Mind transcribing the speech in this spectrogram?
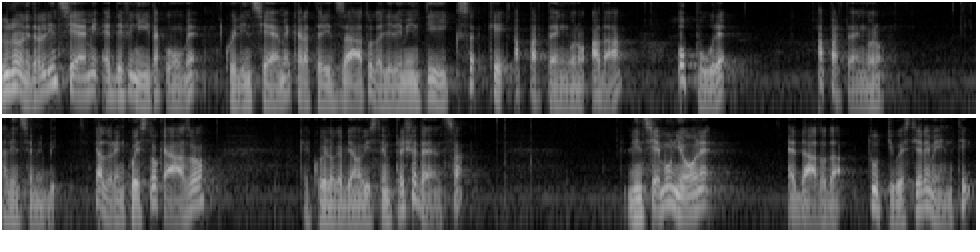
L'unione tra gli insiemi è definita come quell'insieme caratterizzato dagli elementi x che appartengono ad A oppure appartengono all'insieme B. E allora in questo caso, che è quello che abbiamo visto in precedenza, l'insieme unione è dato da tutti questi elementi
